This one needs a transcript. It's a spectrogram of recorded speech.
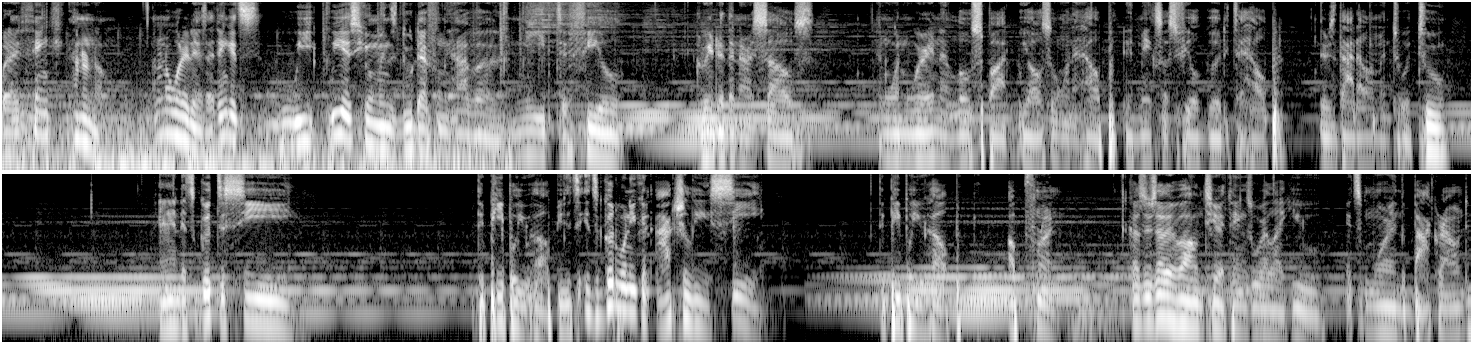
but I think I don't know. I don't know what it is. I think it's we we as humans do definitely have a need to feel greater than ourselves. And when we're in a low spot, we also want to help. It makes us feel good to help. There's that element to it too. And it's good to see the people you help. It's, it's good when you can actually see the people you help up front. Because there's other volunteer things where like you it's more in the background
